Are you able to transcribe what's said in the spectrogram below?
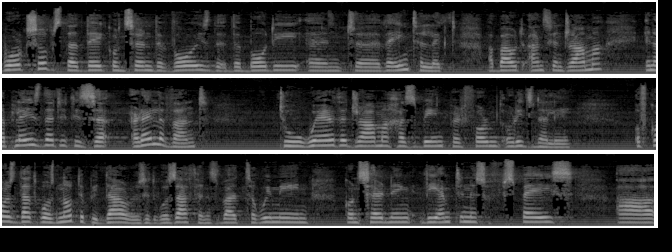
workshops that they concern the voice, the, the body, and uh, the intellect about ancient drama in a place that it is uh, relevant to where the drama has been performed originally. Of course, that was not Epidaurus, it was Athens, but we mean concerning the emptiness of space, uh,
